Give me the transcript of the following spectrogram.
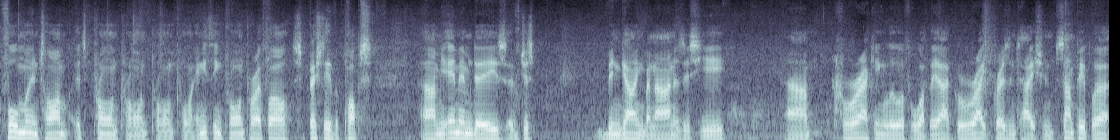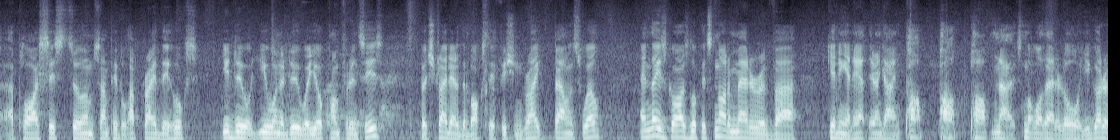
Full moon time, it's prawn, prawn, prawn, prawn. Anything prawn profile, especially it pops. Um, your MMDs have just been going bananas this year. Um, cracking lure for what they are. Great presentation. Some people apply cysts to them, some people upgrade their hooks. You do what you want to do where your confidence is, but straight out of the box, they're fishing great, balanced well. And these guys, look, it's not a matter of uh, getting it out there and going pop, pop, pop. No, it's not like that at all. You've got to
